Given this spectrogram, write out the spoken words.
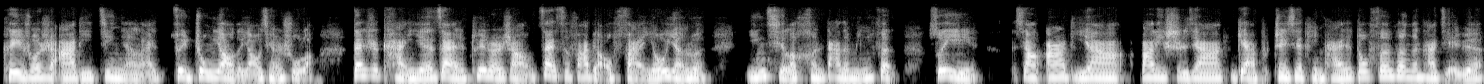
可以说是阿迪近年来最重要的摇钱树了。但是侃爷在 Twitter 上再次发表反犹言论，引起了很大的民愤。所以像阿迪啊、巴黎世家、Gap 这些品牌都纷纷跟他解约。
